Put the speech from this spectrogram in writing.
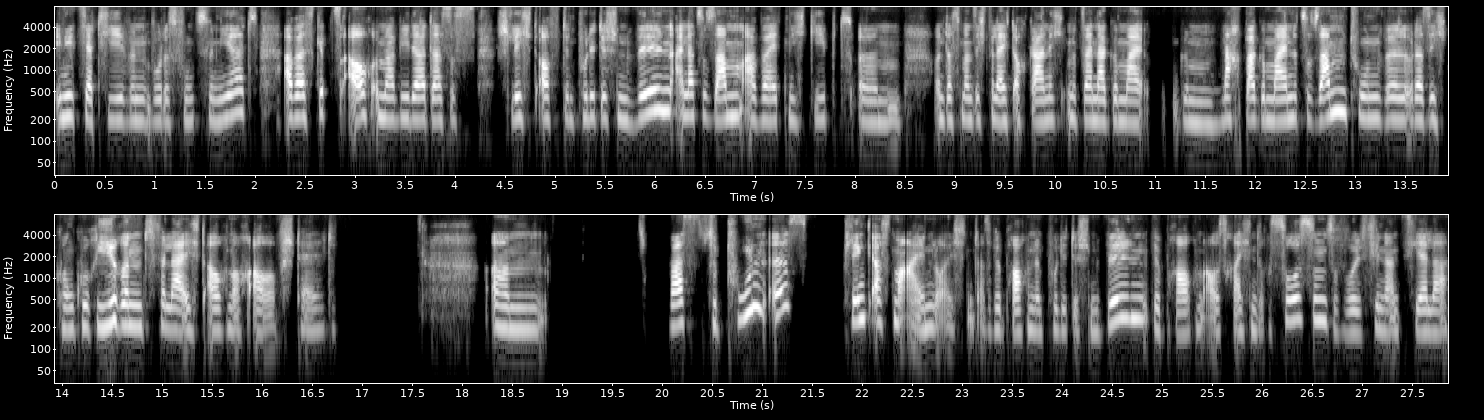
Initiativen, wo das funktioniert. Aber es gibt es auch immer wieder, dass es schlicht oft den politischen Willen einer Zusammenarbeit nicht gibt ähm, und dass man sich vielleicht auch gar nicht mit seiner Geme Nachbargemeinde zusammentun will oder sich konkurrierend vielleicht auch noch aufstellt. Ähm, was zu tun ist, klingt erstmal einleuchtend. Also wir brauchen einen politischen Willen, wir brauchen ausreichende Ressourcen, sowohl finanzieller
